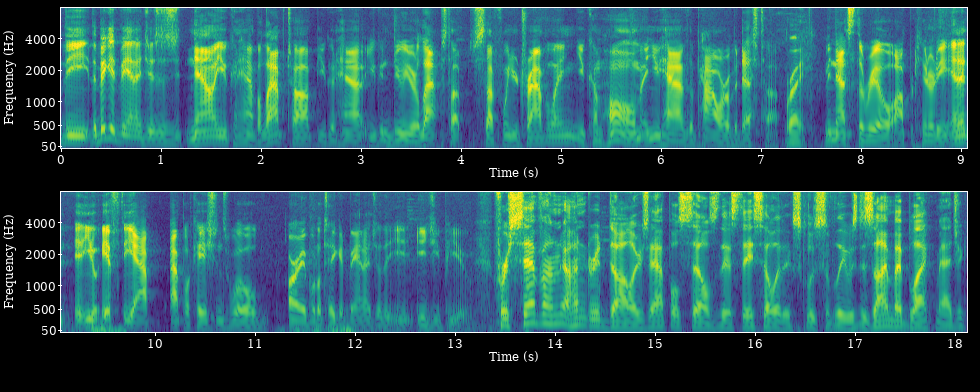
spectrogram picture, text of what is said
the the big advantage is, is now you can have a laptop. You can have you can do your laptop stuff when you're traveling. You come home and you have the power of a desktop. Right. I mean, that's the real opportunity, and it, it- you know if the app applications will are able to take advantage of the e, eGPU. For $700, Apple sells this. They sell it exclusively. It was designed by Blackmagic.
